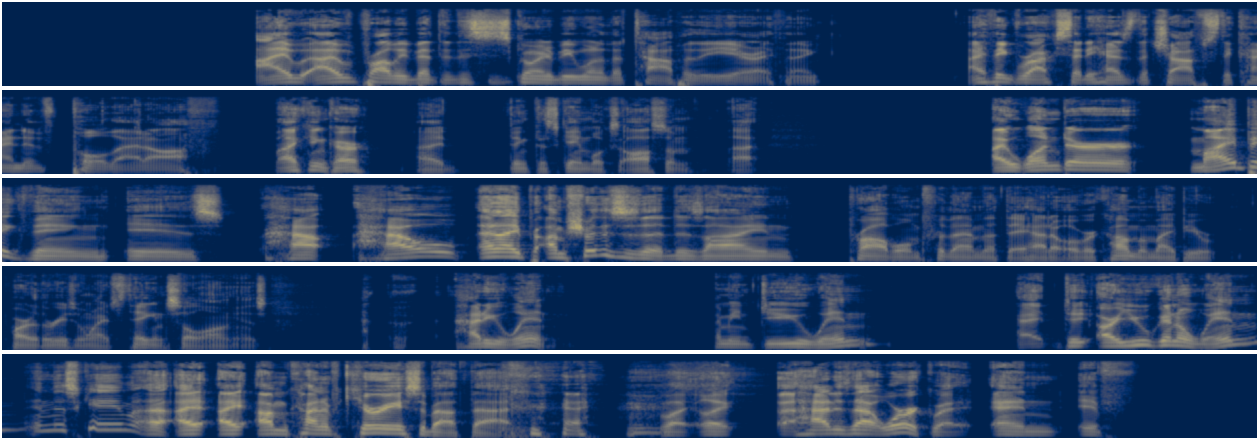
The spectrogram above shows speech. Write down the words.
I I would probably bet that this is going to be one of the top of the year. I think. I think Rocksteady has the chops to kind of pull that off. I concur. I think this game looks awesome. I, I wonder. My big thing is how how, and I, I'm sure this is a design problem for them that they had to overcome. It might be part of the reason why it's taking so long. Is how do you win? I mean, do you win? Are you going to win in this game? I, I I'm kind of curious about that. like like how does that work? Right? And if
